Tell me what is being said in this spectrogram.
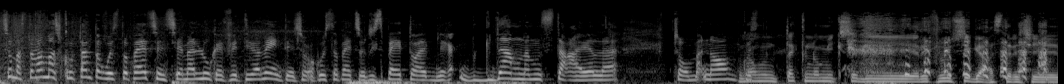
Insomma, stavamo ascoltando questo pezzo insieme a Luca, effettivamente, insomma, questo pezzo rispetto al Gangnam Style. Insomma, no? Questo- un tecnomix di riflussi gastrici di-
